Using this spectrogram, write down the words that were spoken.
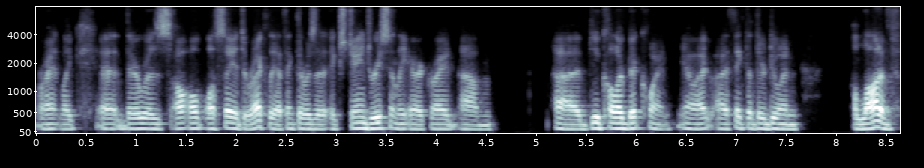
right like uh, there was I'll, I'll, say it directly i think there was an exchange recently eric right um, uh, blue collar bitcoin you know I, I, think that they're doing a lot of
